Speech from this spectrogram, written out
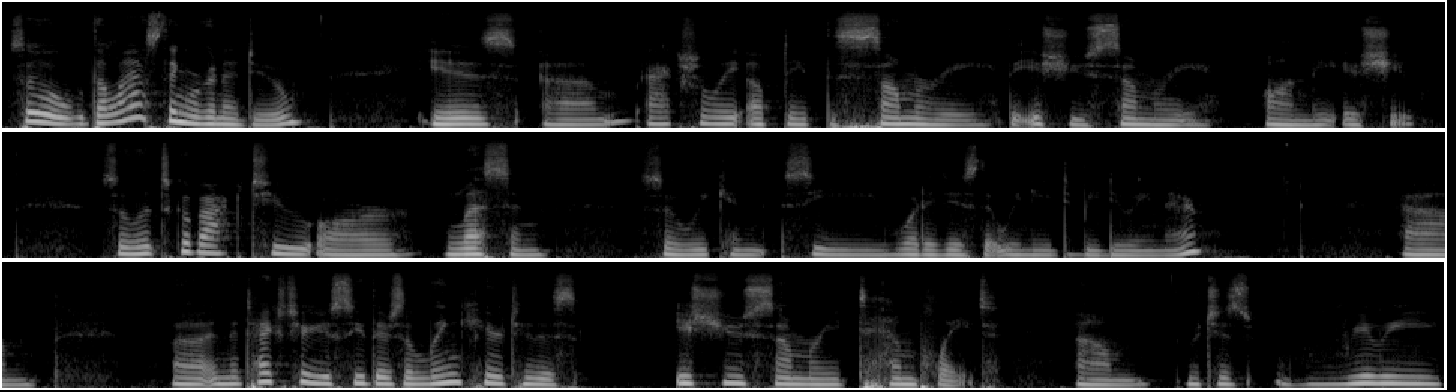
So the last thing we're going to do is um, actually update the summary, the issue summary on the issue. So let's go back to our lesson so we can see what it is that we need to be doing there. Um, uh, in the text here, you see there's a link here to this issue summary template, um, which is really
